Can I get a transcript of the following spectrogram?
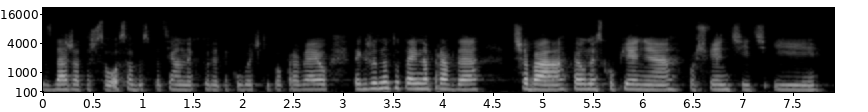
zdarza. Też są osoby specjalne, które te kubeczki poprawiają. Także no tutaj naprawdę trzeba pełne skupienie poświęcić i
